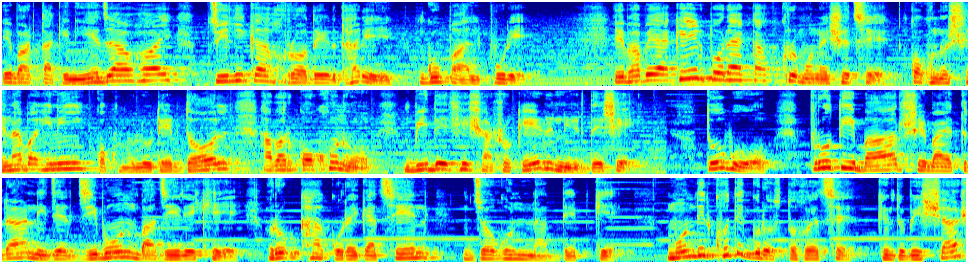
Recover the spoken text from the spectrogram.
এবার তাকে নিয়ে যাওয়া হয় চিলিকা হ্রদের ধারে গোপালপুরে। এভাবে একের পর এক আক্রমণ এসেছে। কখনো সেনাবাহিনী, কখনো লুটের দল, আবার কখনো বিদেশি শাসকের নির্দেশে। তবুও প্রতিবার সেবায়তরা নিজের জীবন বাজি রেখে রক্ষা করে গেছেন জগন্নাথ দেবকে মন্দির ক্ষতিগ্রস্ত হয়েছে, কিন্তু বিশ্বাস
